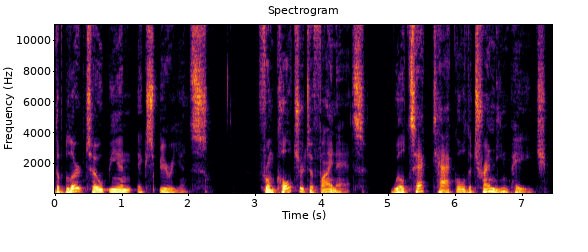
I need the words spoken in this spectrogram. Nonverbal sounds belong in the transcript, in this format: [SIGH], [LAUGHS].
The Blurtopian Experience. From culture to finance, will tech tackle the trending page?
